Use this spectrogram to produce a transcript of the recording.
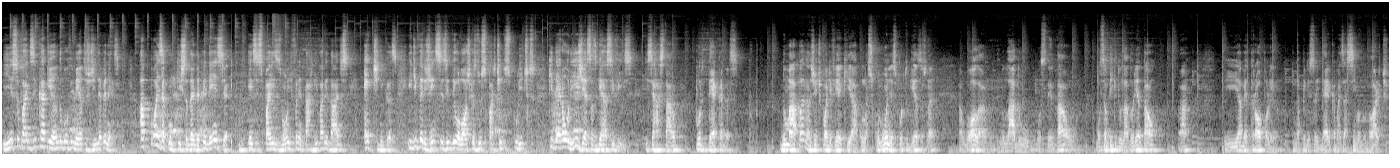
E isso vai desencadeando movimentos de independência. Após a conquista da independência, esses países vão enfrentar rivalidades étnicas e divergências ideológicas dos partidos políticos que deram origem a essas guerras civis, que se arrastaram por décadas. No mapa, a gente pode ver aqui as colônias portuguesas, né? Angola no lado ocidental, Moçambique do lado oriental, tá? e a metrópole na Península Ibérica mais acima no norte.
